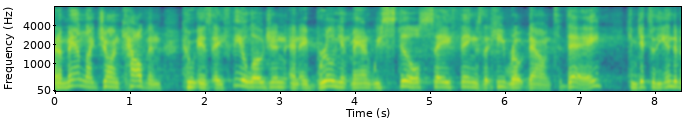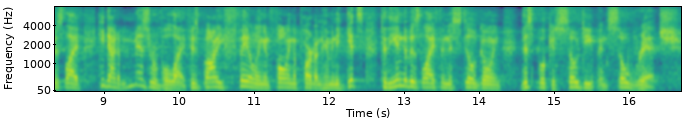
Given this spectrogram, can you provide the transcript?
And a man like John Calvin, who is a theologian and a brilliant man, we still say things that he wrote down today can get to the end of his life. He died a miserable life, his body failing and falling apart on him. And he gets to the end of his life and is still going, This book is so deep and so rich,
